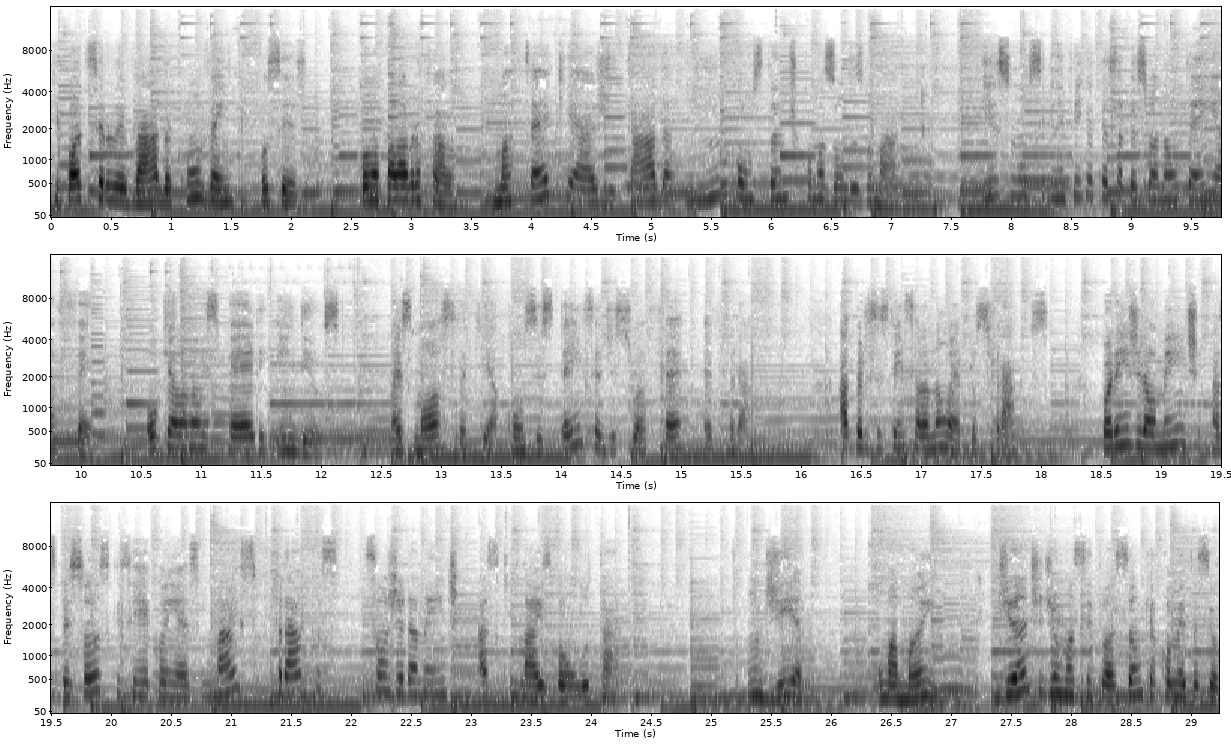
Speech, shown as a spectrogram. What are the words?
que pode ser levada com o vento, ou seja, como a palavra fala, uma fé que é agitada e inconstante como as ondas do mar. Isso não significa que essa pessoa não tenha fé ou que ela não espere em Deus, mas mostra que a consistência de sua fé é fraca. A persistência ela não é para os fracos. Porém, geralmente, as pessoas que se reconhecem mais fracas são geralmente as que mais vão lutar. Um dia, uma mãe, diante de uma situação que acometa seu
